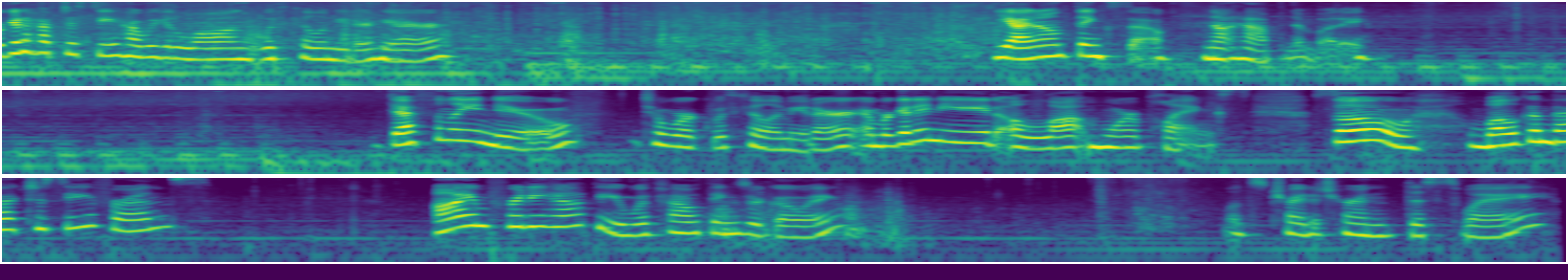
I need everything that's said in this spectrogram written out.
We're gonna have to see how we get along with Kilometer here. Yeah, I don't think so. Not happening, buddy. Definitely new to work with Kilometer, and we're gonna need a lot more planks. So, welcome back to sea, friends. I'm pretty happy with how things are going. Let's try to turn this way.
